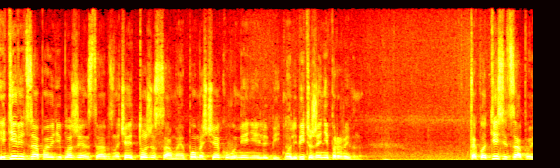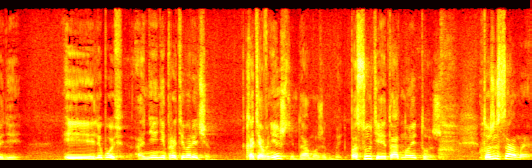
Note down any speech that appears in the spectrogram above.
И девять заповедей блаженства означает то же самое, помощь человеку в умении любить, но любить уже непрерывно. Так вот, десять заповедей и любовь, они не противоречат. Хотя внешне, да, может быть. По сути, это одно и то же. То же самое.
